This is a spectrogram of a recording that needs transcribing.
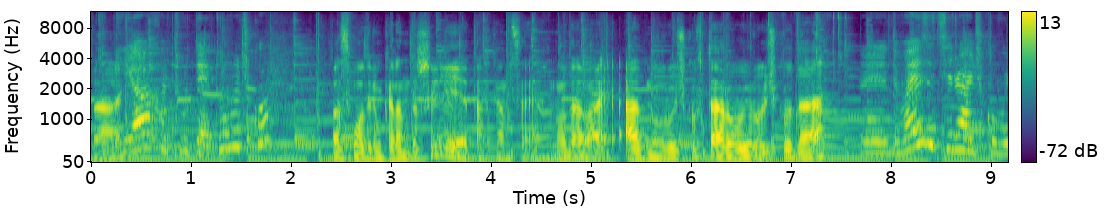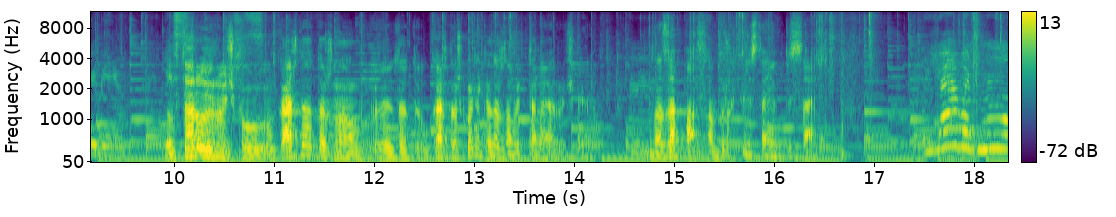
Так, Я хочу вот эту ручку. Посмотрим, карандаши ли это в конце. Ну давай, одну ручку, вторую ручку, да? Э, давай затирачку выберем. Ну вторую ручку у каждого должно, этот, у каждого школьника должна быть вторая ручка. М. На запас, а вдруг перестанет писать? Я возьму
